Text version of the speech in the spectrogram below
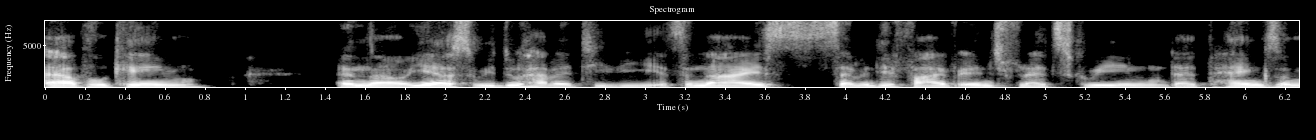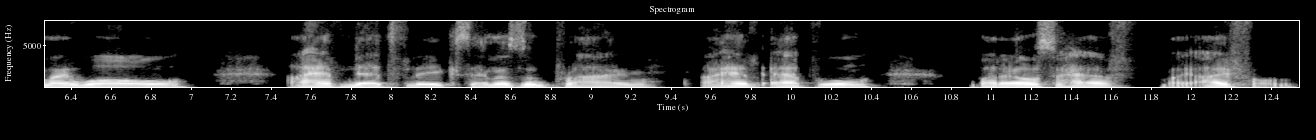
Apple came, and now yes, we do have a TV. It's a nice 75 inch flat screen that hangs on my wall. I have Netflix, Amazon Prime, I have Apple, but I also have my iPhone.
